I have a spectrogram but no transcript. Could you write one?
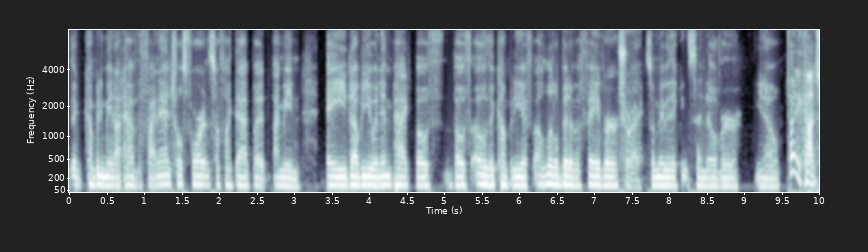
the company may not have the financials for it and stuff like that, but I mean, AEW and Impact both both owe the company a, a little bit of a favor, True. so maybe they can send over, you know, Tony Khan's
